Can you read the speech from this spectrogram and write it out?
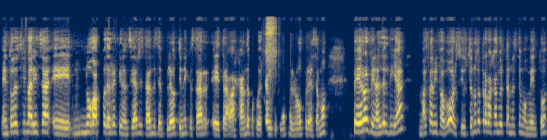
Entonces, sí, Marisa, eh, no va a poder refinanciar si está en desempleo, tiene que estar eh, trabajando para poder calificar para el nuevo préstamo, pero al final del día, más a mi favor, si usted no está trabajando ahorita en este momento,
